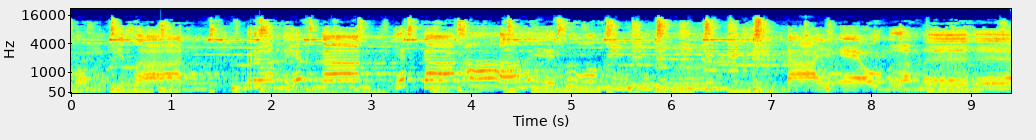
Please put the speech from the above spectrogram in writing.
หนุ่มอีสาน เรื่องเหตุงานเหตุการณ์อายคล่อ แอวเมืองเหนือ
